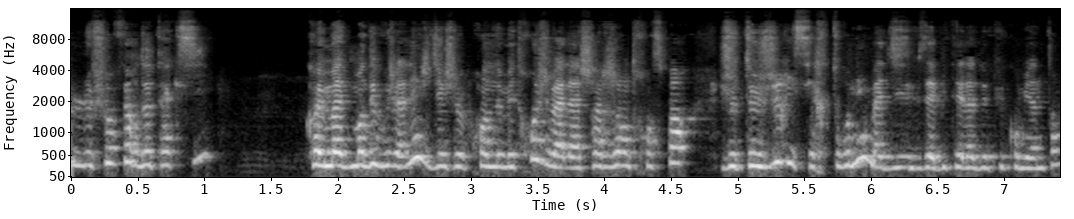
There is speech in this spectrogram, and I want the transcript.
le chauffeur de taxi, quand il m'a demandé où j'allais, je dis, je vais prendre le métro, je vais aller à charger en transport. Je te jure, il s'est retourné, il m'a dit, vous habitez là depuis combien de temps?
